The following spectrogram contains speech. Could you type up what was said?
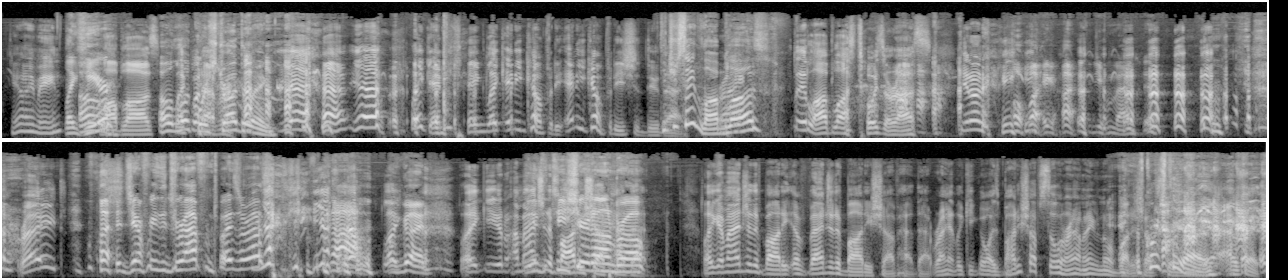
You know what I mean? Like oh. here? Loblaws. Oh, like look, we're struggling. yeah, yeah. Like anything, like any company, any company should do that. Did you say Loblaws? Right? They Loblaws, Toys R Us. You know what I mean? Oh my god, could you imagine? right? What, Geoffrey the giraffe from Toys R Us? yeah, Nah, like I'm good. Like you know, Leave imagine the if Body t-shirt Shop on, had bro. Like imagine if body imagine if Body Shop had that, right? Like you go, is Body Shop still around? I don't even know if Body Shop. Of course they are. Okay.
